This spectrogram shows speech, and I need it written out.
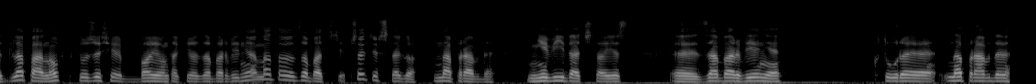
y, dla panów, którzy się boją takiego zabarwienia, no to zobaczcie, przecież tego naprawdę nie widać. To jest y, zabarwienie, które naprawdę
